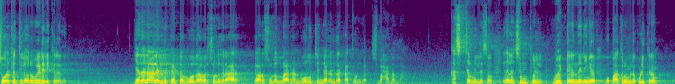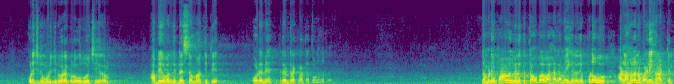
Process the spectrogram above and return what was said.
சுவர்க்கத்தில் ஒரு வீடு இருக்கிறது. எதனால் என்று கேட்டபோது அவர் சொல்லுகிறார் யார் சூழல்லா நான் ஒலு செஞ்சார் என்ற காத்தொழுவார் சுபஹானல்லா கஷ்டம் இல்லை சோ இதெல்லாம் சிம்பிள். வீட்டிலிருந்து நீங்கள் பாத்ரூமில் குளிக்கிறோம். குளிச்சுட்டு முடிஞ்சிட்டு வரக்குள்ள ஒலுவை செய்கிறோம். அப்படியே வந்து ட்ரெஸ்ஸை மாற்றிட்டு உடனே ரெண்டரை காத்தை தொழுகிறது. நம்முடைய பாவங்களுக்கு தௌபாவாக அது அமைகிறது. எவ்வளவு அழகான வழிகாட்டல்.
